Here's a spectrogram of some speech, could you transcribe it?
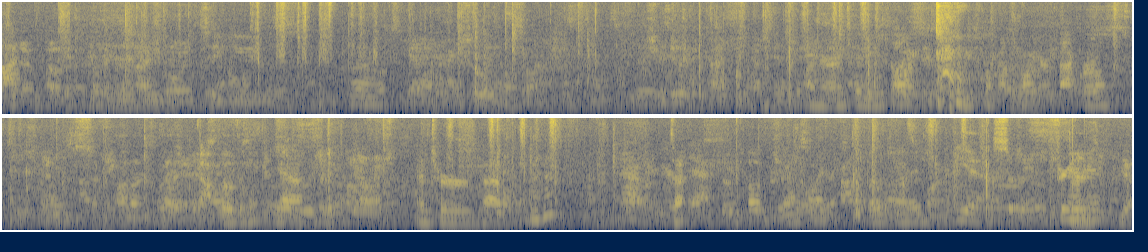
And then I'm going to use, uh, actually, On your end, then you like, you swing up on your back row. both of them. Yeah. Enter battle. Attack. Yeah, so 300. Yeah.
